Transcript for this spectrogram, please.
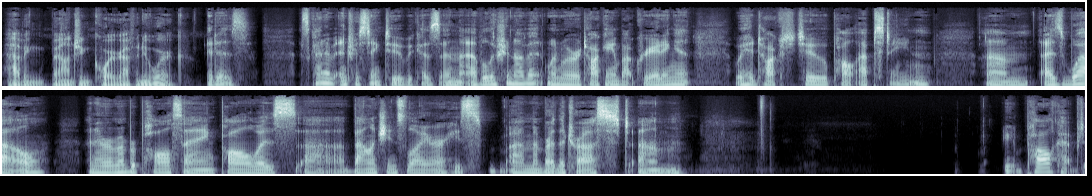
having Balanchine choreograph a new work. It is. It's kind of interesting too, because in the evolution of it, when we were talking about creating it, we had talked to Paul Epstein um, as well. And I remember Paul saying, Paul was uh, Balanchine's lawyer. He's a member of the trust. Um, Paul kept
